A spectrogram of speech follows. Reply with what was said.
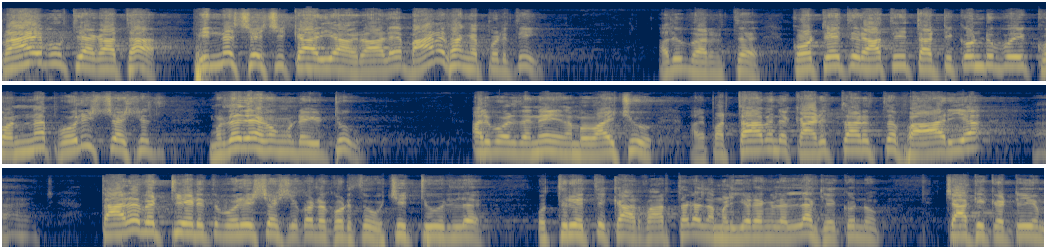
പ്രായപൂർത്തിയാകാത്ത ഭിന്നശേഷിക്കാരിയായ ഒരാളെ മാനഭംഗപ്പെടുത്തി. അത് വരത്ത് കോട്ടയത്ത് രാത്രി തട്ടിക്കൊണ്ടുപോയി കൊന്ന പോലീസ് സ്റ്റേഷനിൽ മൃതദേഹം കൊണ്ട് ഇട്ടു. അതുപോലെ തന്നെ നമ്മൾ വായിച്ചു ഭർത്താവിന്റെ കഴുത്തറുത്ത ഭാര്യ തല വെട്ടിയെടുത്ത് പോലീസ് സ്റ്റേഷനിൽ കൊണ്ട് കൊടുത്തു. ചിറ്റൂരിൽ ഒത്തിരി എത്തിക്കാർ വാർത്തകൾ നമ്മൾ ഈയിടങ്ങളെല്ലാം കേൾക്കുന്നു. ചാക്കിക്കെട്ടിയും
